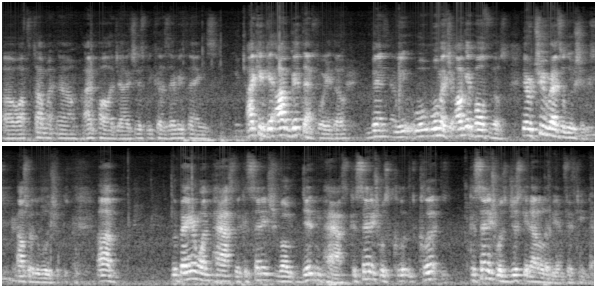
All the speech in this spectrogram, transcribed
Oh, off the top of my, no, I apologize, just because everything's, I can get, I'll get that for you though. Ben, we, we'll, we'll make sure, I'll get both of those. There were two resolutions, House resolutions. Um, the Boehner one passed, the Kucinich vote didn't pass. Kucinich was, cl- cl- Kucinich was just get out of Libya in fifteen days.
